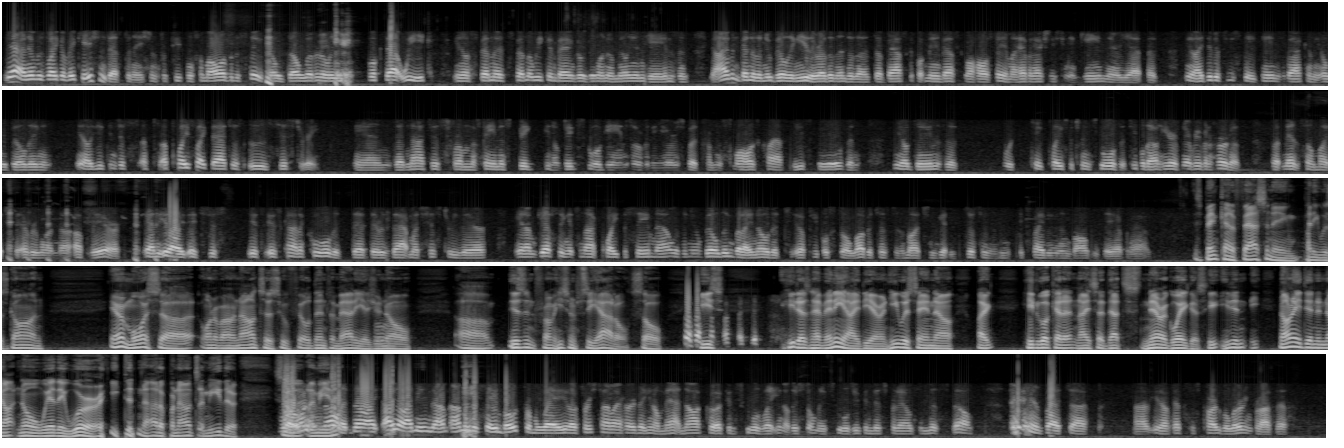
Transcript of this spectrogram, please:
Yeah, and it was like a vacation destination for people from all over the state. They'll they'll literally book that week. You know, spend the spend the week in Bangor, going to a million games. And you know, I haven't been to the new building either, other than to the the basketball Maine basketball Hall of Fame. I haven't actually seen a game there yet, but you know, I did a few state games back in the old building, and you know, you can just a, a place like that just ooze history, not just from the famous big you know big school games over the years, but from the smallest Class D schools and you know games that would take place between schools that people down here have never even heard of, but meant so much to everyone uh, up there. And you know, it, it's just it's it's kind of cool that that there's that much history there. And I'm guessing it's not quite the same now with the new building, but I know that you know, people still love it just as much and get just as excited and involved as they ever have. It's been kind of fascinating. He was gone, Aaron Morse, uh, one of our announcers who filled in for Maddie, as you know, um, isn't from. He's from Seattle, so he's he doesn't have any idea. And he was saying now, like he'd look at it, and I said, "That's Narraguagus." He he didn't. He, not only did he not know where they were, he didn't know how to pronounce them either. So Well, I mean, no, I, I know. I mean, I'm, I'm in the same boat from away. You know, the first time I heard that, you know, Mattanawcook and schools like, you know, there's so many schools you can mispronounce and misspell, but uh, uh, you know, that's just part of the learning process.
